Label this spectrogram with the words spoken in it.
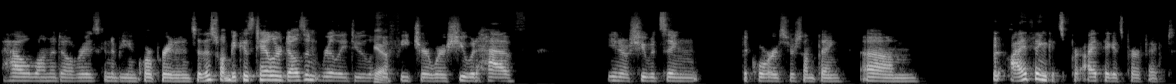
how Lana Del Rey is going to be incorporated into this one because Taylor doesn't really do like Yeah. a feature where she would have, you know, she would sing the chorus or something. Um, but I think it's per- I think it's perfect.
